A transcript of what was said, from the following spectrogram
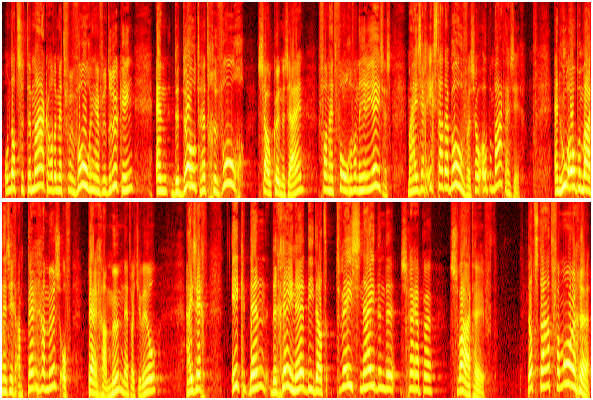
Omdat ze te maken hadden met vervolging en verdrukking. En de dood het gevolg zou kunnen zijn van het volgen van de Heer Jezus. Maar hij zegt: Ik sta daarboven. Zo openbaart hij zich. En hoe openbaart hij zich aan Pergamus of Pergamum, net wat je wil? Hij zegt: ik ben degene die dat tweesnijdende scherpe zwaard heeft. Dat staat vanmorgen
